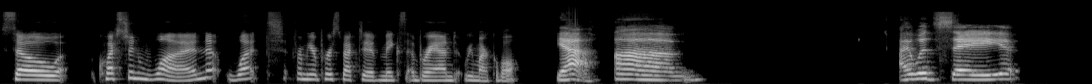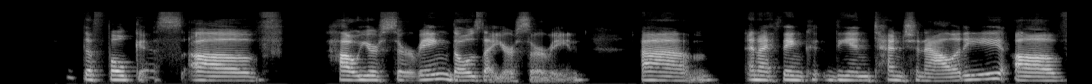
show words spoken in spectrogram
So, question one What, from your perspective, makes a brand remarkable? Yeah. Um, I would say the focus of how you're serving those that you're serving. Um, and I think the intentionality of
